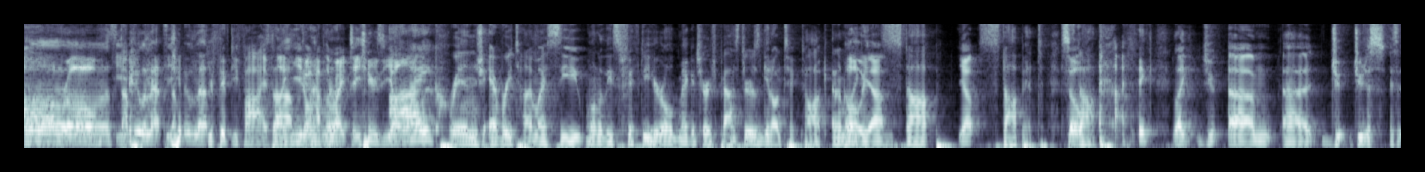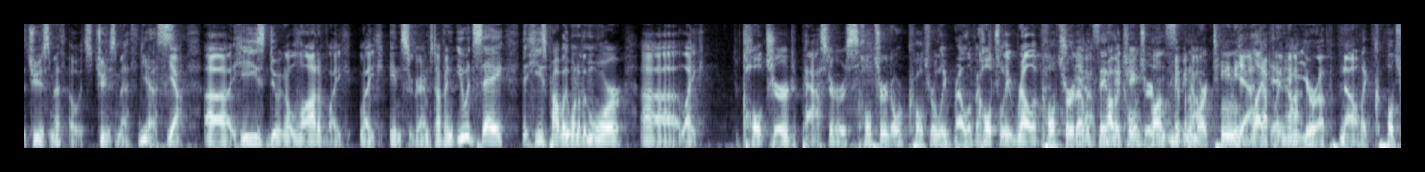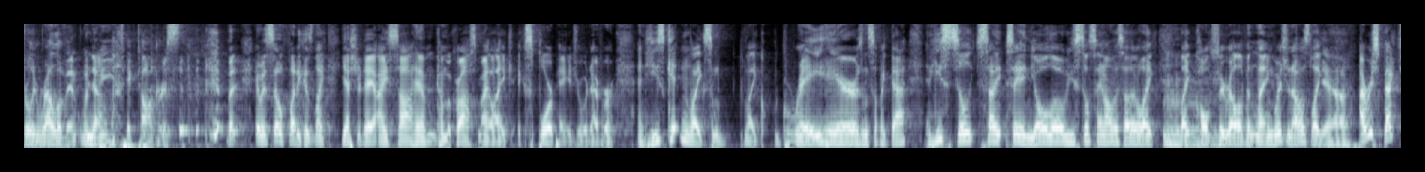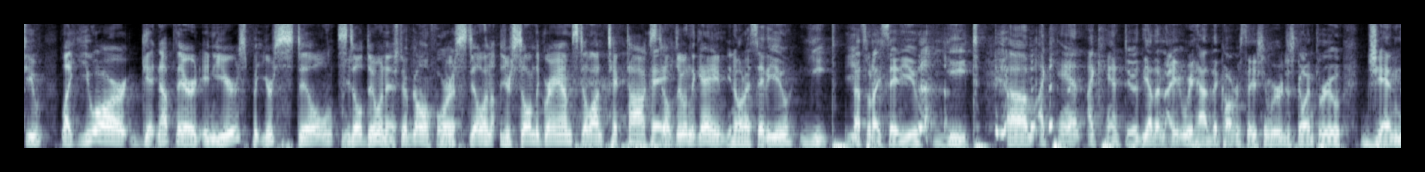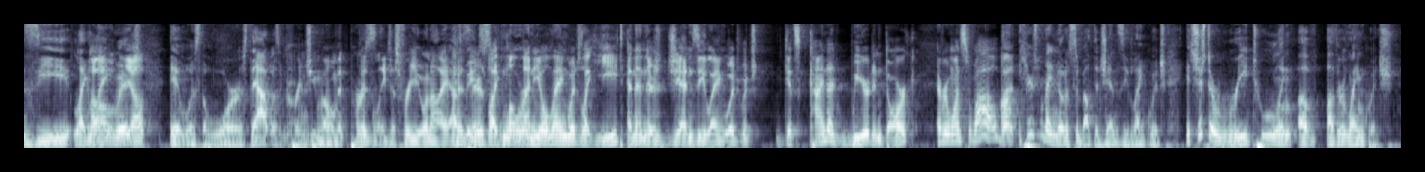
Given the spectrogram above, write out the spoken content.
Oh, bro! Oh, stop doing that. Stop doing that. You're 55. Stop like you don't have the that. right to use YOLO. I cringe every time I see one of these 50 year old megachurch pastors get on TikTok. And I'm oh, like, Oh, yeah. stop. Yep. Stop it. So Stop. I think like Ju- um uh Ju- Judah is it Judah Smith? Oh, it's Judah Smith. Yes. Yeah. Uh he's doing a lot of like like Instagram stuff and you would say that he's probably one of the more uh like cultured pastors. Cultured or culturally relevant? Culturally relevant. cultured, I would say, probably like James cultured, Bond sipping a martini, Yeah, like definitely in, not. in Europe. No. like culturally relevant would No. be TikTokers. but it was so funny because like yesterday I saw him come across my like explore page or whatever, and he's getting like some like gray hairs and stuff like that, and he's still say, saying YOLO. He's still saying all this other like like culturally relevant language, and I was like, Yeah. I respect you. Like you are getting up there in years, but you're still still doing it. You're still going for you're it. Still on. You're still on the gram. Still on TikTok. Still doing the game. You know what I say to you? Yeet. That's what I say to you. Yeet. Um, I can't. I can't do it. The other night we had the conversation. We were just going through Gen Z like language. yep. It was the worst. That was a cringy moment, personally, just for you and I. because there's like millennial language like yeet and then there's gen z language which gets kind of weird and dark every once in a while Uh, but here's what I noticed about the Gen Z language. It's just a retooling of other language.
